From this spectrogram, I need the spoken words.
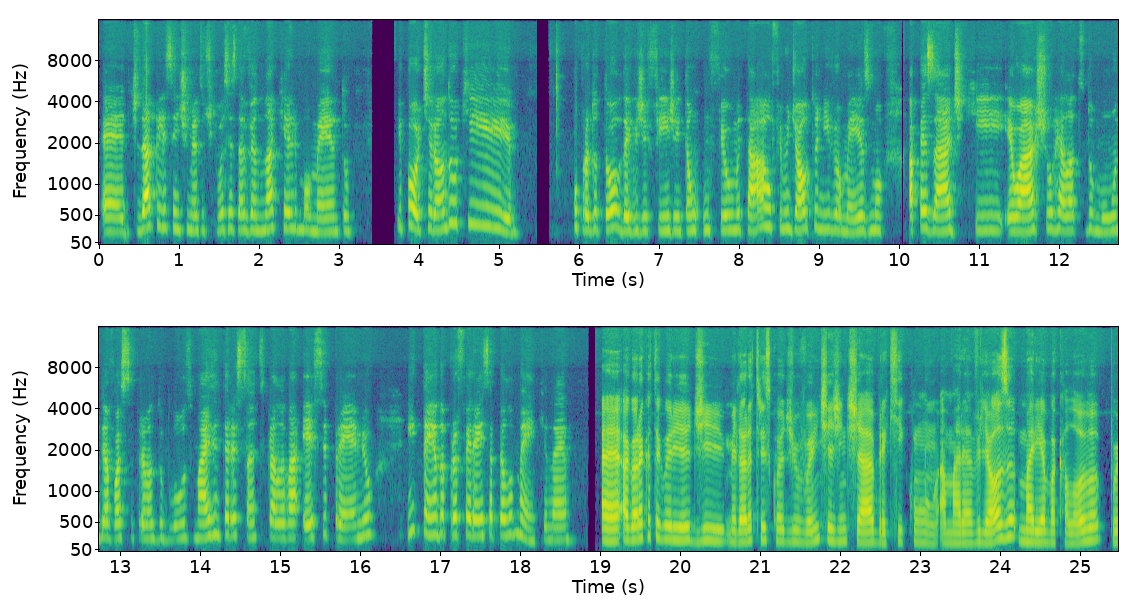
é, dá aquele sentimento de que você está vendo naquele momento. E, pô, tirando que o produtor, o David Finge, então um filme tá um filme de alto nível mesmo, apesar de que eu acho o Relato do Mundo e a Voz Suprema do Blues mais interessantes para levar esse prêmio. Entendo a preferência pelo Mank, né? É, agora a categoria de melhor atriz coadjuvante, a gente já abre aqui com a maravilhosa Maria Bakalova por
